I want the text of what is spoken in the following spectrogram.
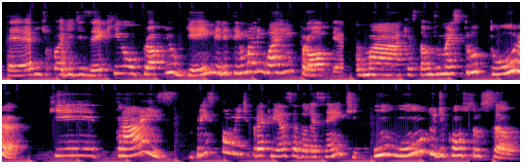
Até a gente pode dizer que o próprio game ele tem uma linguagem própria, uma questão de uma estrutura que traz, principalmente para criança e adolescente, um mundo de construção.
